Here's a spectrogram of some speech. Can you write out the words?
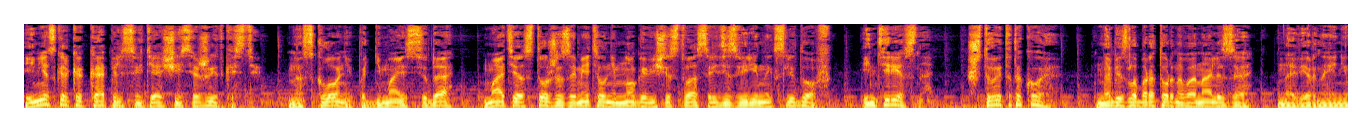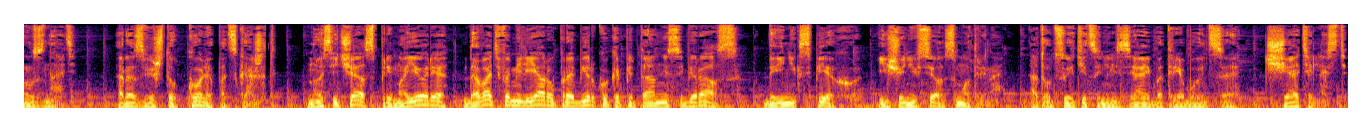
и несколько капель светящейся жидкости. На склоне, поднимаясь сюда, Матиас тоже заметил немного вещества среди звериных следов. Интересно, что это такое? Но без лабораторного анализа, наверное, не узнать. Разве что Коля подскажет. Но сейчас при майоре давать фамильяру пробирку капитан не собирался. Да и не к спеху. Еще не все осмотрено. А тут суетиться нельзя, ибо требуется тщательность.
